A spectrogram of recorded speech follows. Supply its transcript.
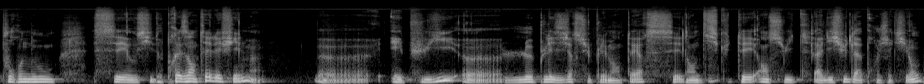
pour nous, c'est aussi de présenter les films. Euh, et puis, euh, le plaisir supplémentaire, c'est d'en discuter ensuite, à l'issue de la projection.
